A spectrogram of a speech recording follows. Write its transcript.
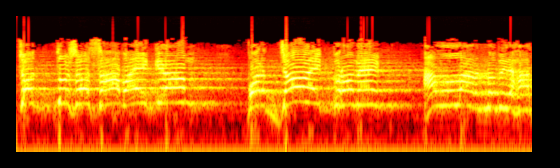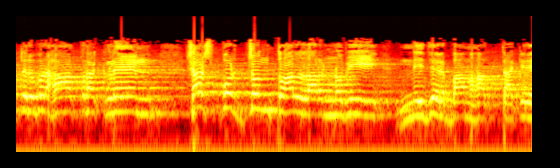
চোদ্দশো সাহাবাই গ্রাম পর্যায়ক্রমে আল্লাহর নবীর হাতের উপর হাত রাখলেন। শেষ পর্যন্ত আল্লাহর নবী নিজের বাম হাতটাকে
